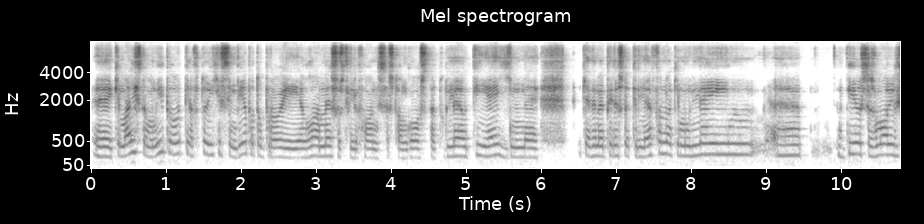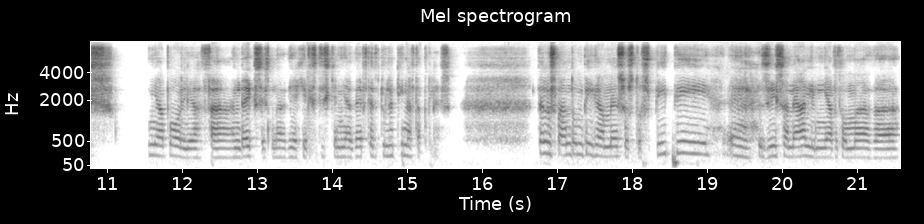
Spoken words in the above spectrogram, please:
Ε, και μάλιστα μου είπε ότι αυτό είχε συμβεί από το πρωί. Εγώ αμέσως τηλεφώνησα στον Κώστα, του λέω τι έγινε και δεν με πήρε στο τηλέφωνο και μου λέει ε, βίωσες μόλις μια απώλεια, θα αντέξεις να διαχειριστείς και μια δεύτερη. Του λέω τι είναι αυτά που λες. Τέλος πάντων πήγα αμέσως στο σπίτι, ε, ζήσαμε άλλη μια εβδομάδα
